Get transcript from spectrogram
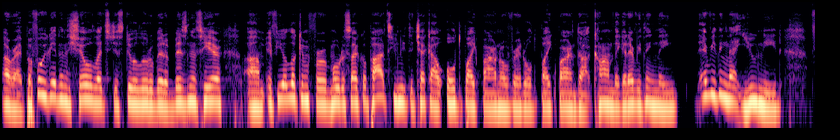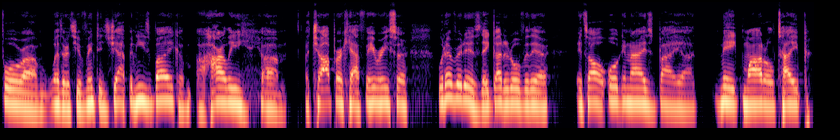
All right, before we get into the show, let's just do a little bit of business here. Um, if you're looking for motorcycle parts, you need to check out Old Bike Barn over at oldbikebarn.com. They got everything they everything that you need for um, whether it's your vintage Japanese bike, a, a Harley, um, a chopper, cafe racer, whatever it is, they got it over there. It's all organized by uh, make, model, type.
